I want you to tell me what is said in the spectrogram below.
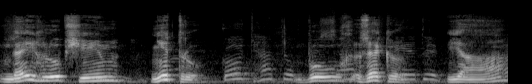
Nejhlubším nitru Bůh řekl, já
